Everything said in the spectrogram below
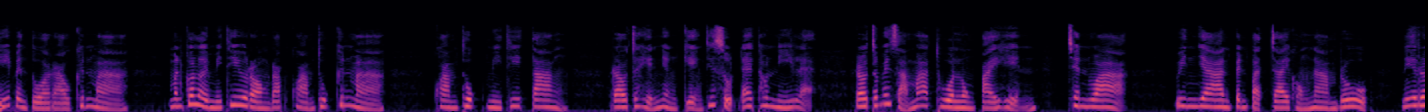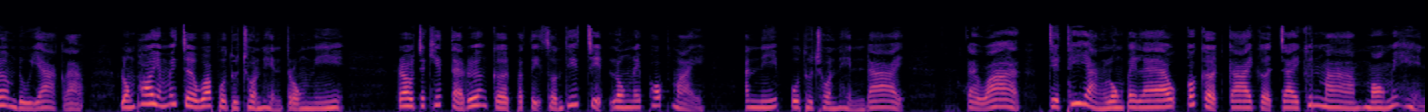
นี้เป็นตัวเราขึ้นมา มันก็เลยมีที่รองรับความทุกข์ขึ้นมา ความทุกข์มีที่ตั้ง เราจะเห็นอย่างเก่งที่สุดได้เท่านี้แหละ เราจะไม่สามารถทวนลงไปเห็น เช่นว่า วิญญาณเป็นปัจจัยของนามรูป นี่เริ่มดูยากแล้ว หลวงพ่อยังไม่เจอว่าปุถุชนเห็นตรงนี้ เราจะคิดแต่เรื่องเกิดปฏิสนธิจิตลงในภพใหม่ อันนี้ปุถุชนเห็นได้ แต่ว่าจิตที่อย่างลงไปแล้วก็เกิดกายเกิดใจขึ้นมามองไม่เห็น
